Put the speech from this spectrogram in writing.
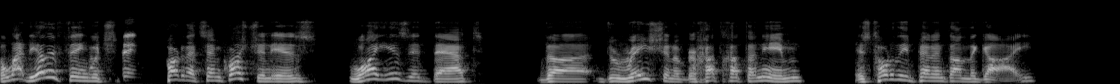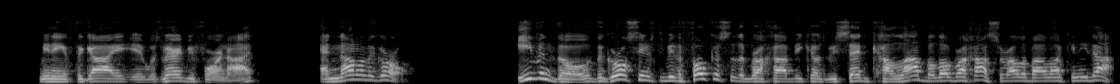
The, the other thing, which part of that same question is, why is it that the duration of Birchat Chatanim is totally dependent on the guy, meaning if the guy was married before or not, and not on the girl. Even though the girl seems to be the focus of the bracha because we said kala below bracha surala ba'ala kinida.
